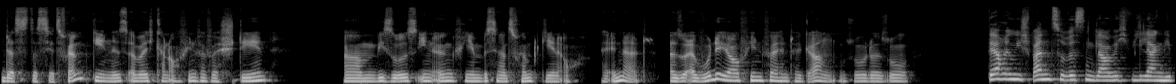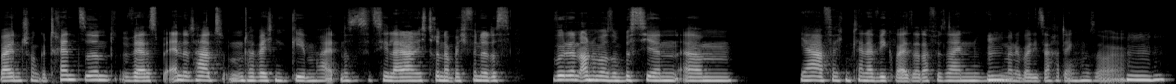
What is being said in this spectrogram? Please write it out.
dass das jetzt Fremdgehen ist, aber ich kann auch auf jeden Fall verstehen, ähm, wieso es ihn irgendwie ein bisschen als Fremdgehen auch erinnert. Also er wurde ja auf jeden Fall hintergangen, so oder so. Wäre auch irgendwie spannend zu wissen, glaube ich, wie lange die beiden schon getrennt sind, wer das beendet hat und unter welchen Gegebenheiten. Das ist jetzt hier leider nicht drin, aber ich finde, das würde dann auch nochmal so ein bisschen, ähm, ja, vielleicht ein kleiner Wegweiser dafür sein, wie mhm. man über die Sache denken soll. Mhm.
